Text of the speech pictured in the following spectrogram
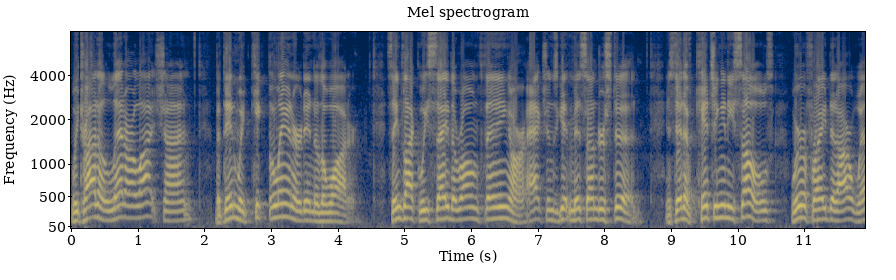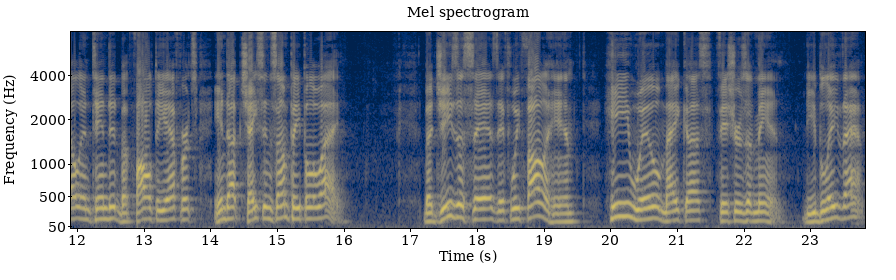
We try to let our light shine, but then we kick the lantern into the water. Seems like we say the wrong thing or our actions get misunderstood. Instead of catching any souls, we're afraid that our well intended but faulty efforts end up chasing some people away. But Jesus says if we follow him, he will make us fishers of men. Do you believe that?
